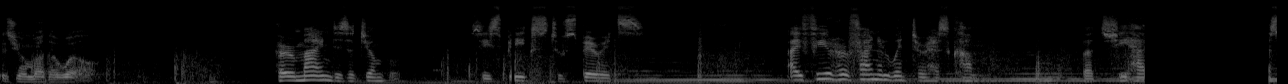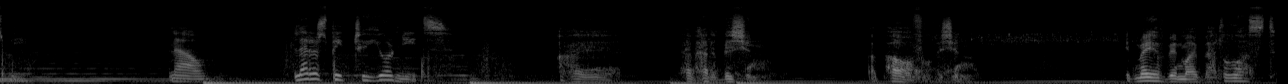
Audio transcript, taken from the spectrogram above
Is your mother well? Her mind is a jumble. She speaks to spirits. I fear her final winter has come. But she has me. Now, let her speak to your needs. I have had a vision. A powerful vision. It may have been my battle lust,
